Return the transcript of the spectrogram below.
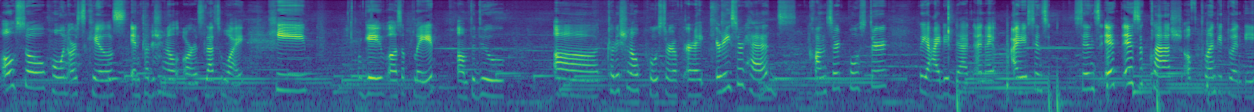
also hone our skills in traditional arts. That's why he gave us a plate um, to do a traditional poster of Eraserheads concert poster. So yeah, I did that, and I I since since it is a clash of 2020,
